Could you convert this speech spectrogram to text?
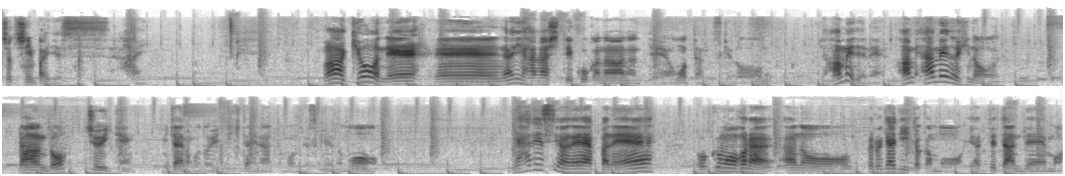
ちょっと心配です。はい。まあ今日はね、えー、何話していこうかななんて思ったんですけど、雨でね、雨、雨の日のラウンド注意点みたいなことを言っていきたいなと思うんですけれども、嫌ですよね、やっぱね。僕もほら、あの、プロキャディとかもやってたんで、もう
